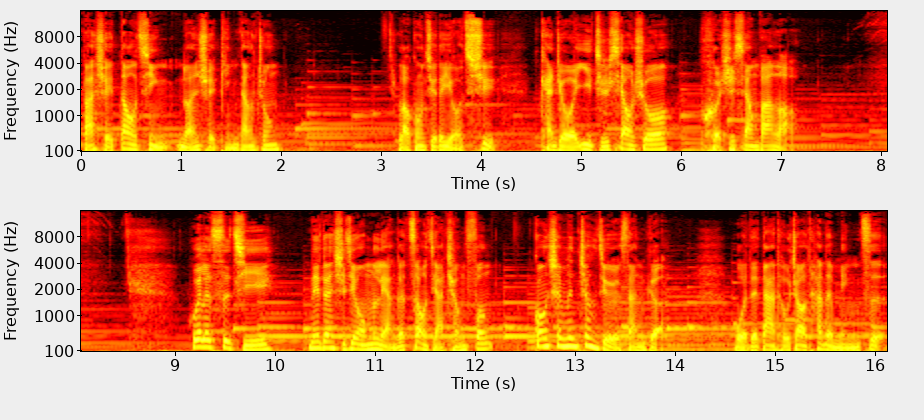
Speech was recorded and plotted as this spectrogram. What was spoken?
把水倒进暖水瓶当中。老公觉得有趣，看着我一直笑说：“我是乡巴佬。”为了四级，那段时间我们两个造假成风，光身份证就有三个。我的大头照，他的名字。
